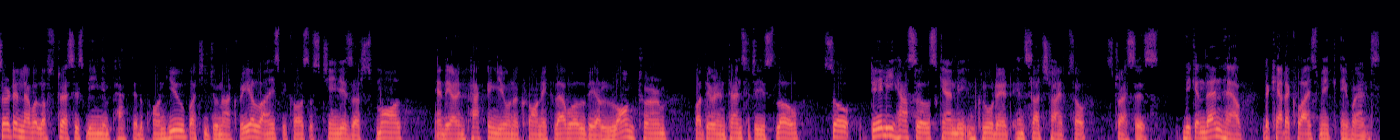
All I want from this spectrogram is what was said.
certain level of stress being impact upon you but you do not realise changes are small level long term but these low so delays can be included in such types of stress we can then have the cataclysmic events.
